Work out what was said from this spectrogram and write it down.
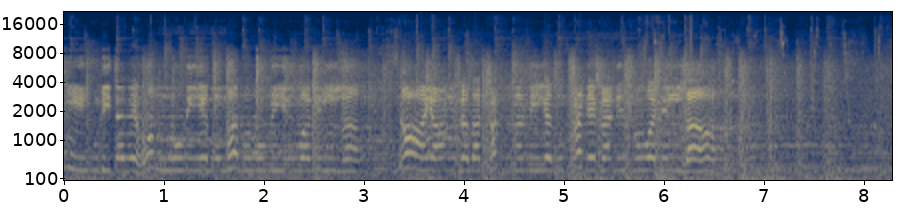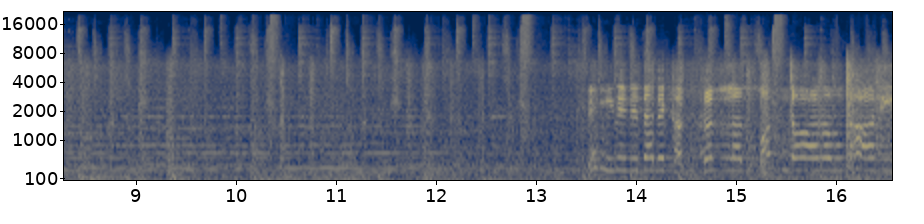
ನೀ ಉಳಿದರೆ ಹೊನ್ನುಡಿಯನು ಮರುನುಡಿಯುವನಿಲ್ಲ ನಾಯಾಂಶದ ಕನ್ನಡಿಯದು ಕಡೆಗಣಿಸುವನಿಲ್ಲ ನೀನೆನೆದರೆ ಕಕ್ಕಲ್ಲದು ಬಂಗಾರವು ದಾರಿ.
